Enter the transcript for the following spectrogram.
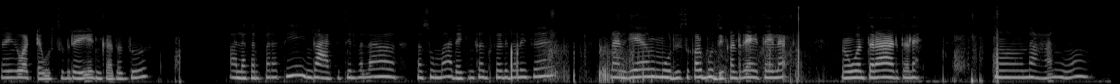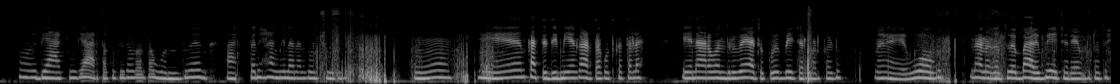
ಹಿಂಗೆ ಹೊಟ್ಟೆ ಉರ್ಸಿದ್ರೆ ಹೆಂಗದದು ಅಲ್ಲ ಕಲ್ಪರತಿ ಹಿಂಗೆ ಆಡ್ತಿದ್ದಿಲ್ವಲ್ಲ ಸುಮ್ಮ ಅದಕ್ಕೆ ಕಲ್ತ್ಕೊಂಡಿದ್ದಾಳೆ ಈಗ. ನನಗೆ ಮೂರು ದಿವಸಗಳು ಬುದ್ಧಿ ಕಂಡ್ರೆ ಆಯ್ತಾ ಇಲ್ಲ. ಒಂಥರ ಆಡ್ತಾಳೆ. ನಾನು ಇದು ಯಾಕೆ ಹಿಂಗೆ ಆಡ್ತಾ ಕೂತಿದ್ದಾಳು ಅಂತ ಒಂದು ಅರ್ಥನೇ ಹಂಗಿಲ್ಲ ನನಗೆ ಒಂಚೂರು. ಹ್ಞೂ ಏನು ಕತ್ತಿದ್ದೀಮಿ ಹಂಗೆ ಆಡ್ತಾ ಕೂತ್ಕೊತಾಳೆ ಏನಾರು ಒಂದ್ರೂ ಅದಕ್ಕೂ ಬೇಜಾರು ಮಾಡ್ಕೊಂಡು ಹೋಗು. ನನಗಂತೂ ಭಾರಿ ಬೇಜಾರಿ ಆಗ್ಬಿಟ್ಟದೆ.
